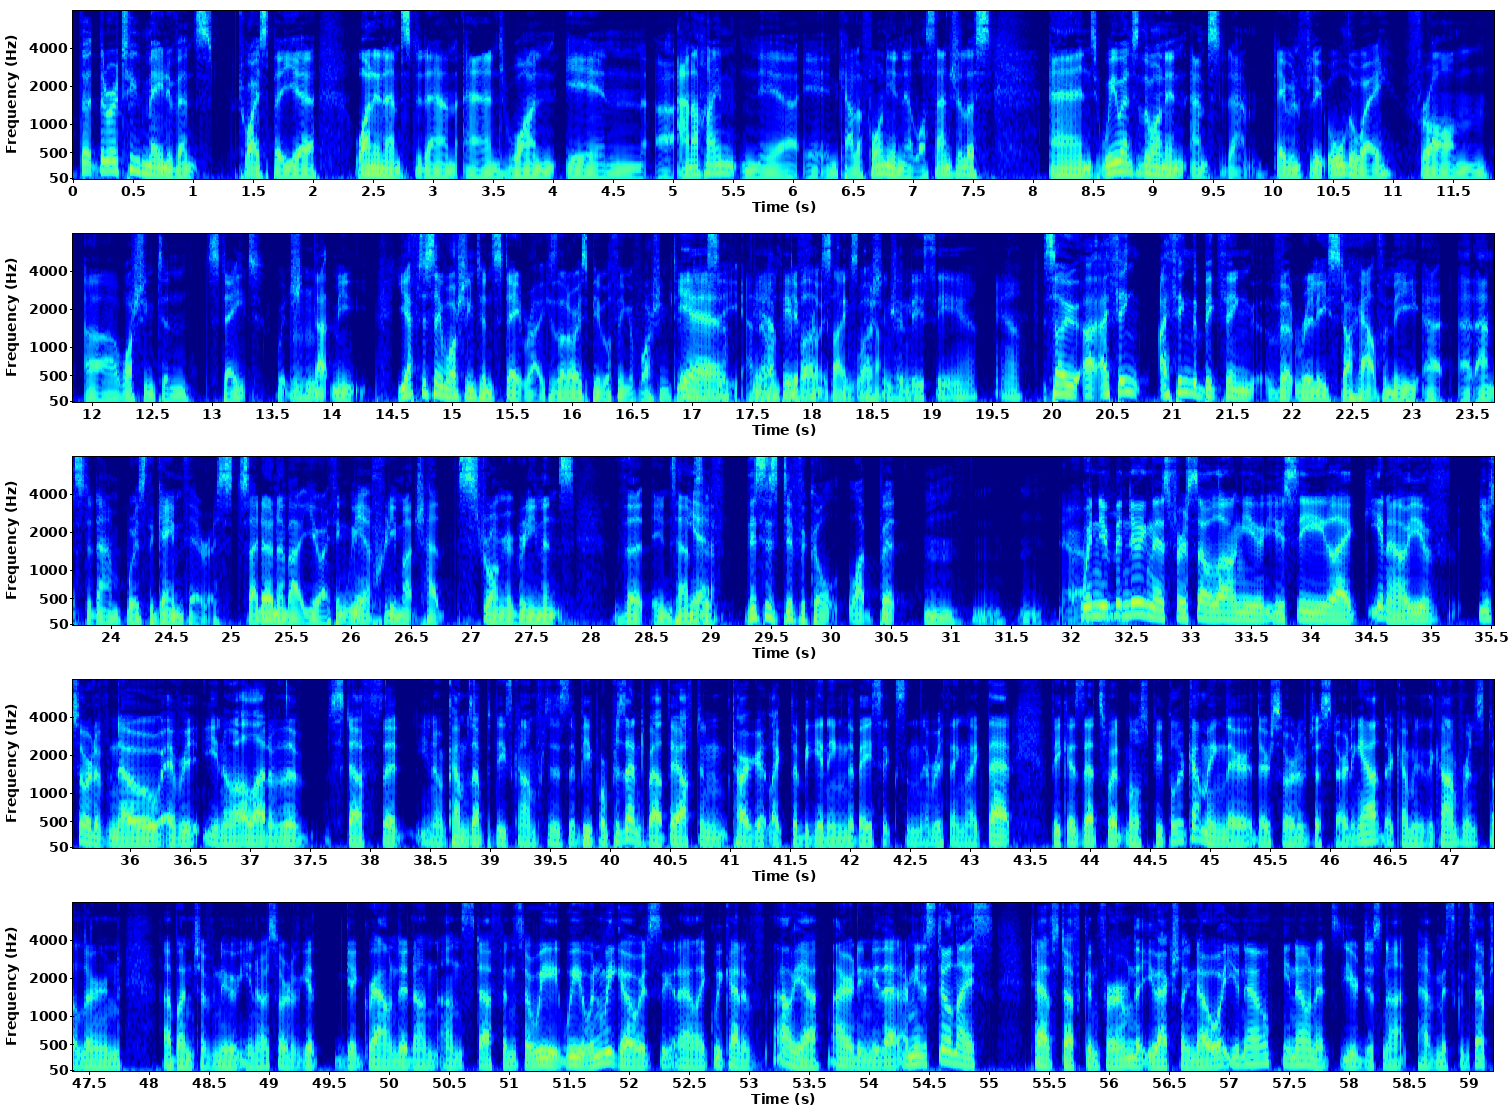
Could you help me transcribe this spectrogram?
There are two main events twice per year one in Amsterdam and one in uh, Anaheim, near in California, near Los Angeles. And we went to the one in Amsterdam. David flew all the way from uh, Washington State, which Mm-hmm. that means you have to say Washington State, right? Because otherwise people think of Washington Yeah. D.C. and they're yeah. on People different always sides think of. Washington, D.C. Yeah. Yeah. So I I think I think the big thing that really stuck out for me at, at Amsterdam was the game theorists. I don't know about you. I think we Yeah. pretty much had strong agreements that in terms Yeah. of this is difficult. Like, but mm, mm, mm, when you've been doing this for so long you you see like you know you've you sort of know every you know a lot of the stuff that you know comes up at these conferences that people present about. They often target like the beginning the basics and everything like that because that's what most people are coming. They're they're sort of just starting out. They're coming to the conference to learn a bunch of new you know sort of get get grounded on on stuff. And so we we when we go it's you know, like we kind of oh yeah I already knew that. I mean it's still nice to have stuff confirmed that you actually know what you know you know and it's you're just not have misconceptions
